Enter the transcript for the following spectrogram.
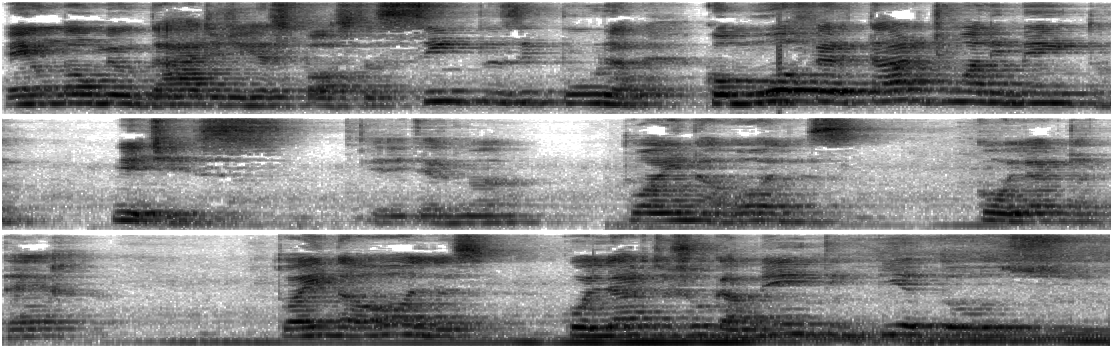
em uma humildade de resposta simples e pura, como o ofertar de um alimento, me diz: Querida irmã, tu ainda olhas com o olhar da terra, tu ainda olhas olhar de julgamento impiedoso.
